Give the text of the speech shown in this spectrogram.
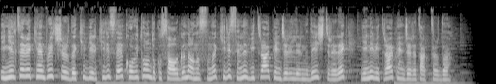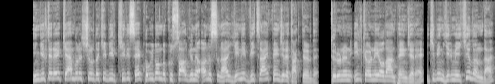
İngiltere Cambridgeshire'daki bir kilise Covid-19 salgını anısına kilisenin vitray pencerelerini değiştirerek yeni vitray pencere taktırdı. İngiltere Cambridgeshire'daki bir kilise Covid-19 salgını anısına yeni vitray pencere taktırdı. Türünün ilk örneği olan pencere, 2022 yılında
